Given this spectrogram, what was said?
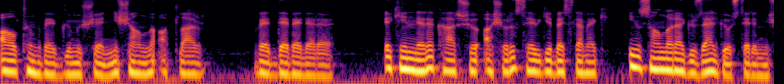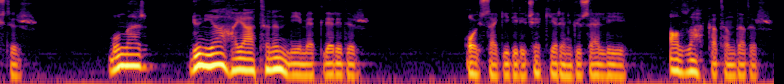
altın ve gümüşe nişanlı atlar ve develere, ekinlere karşı aşırı sevgi beslemek insanlara güzel gösterilmiştir. Bunlar dünya hayatının nimetleridir. Oysa gidilecek yerin güzelliği Allah katındadır.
